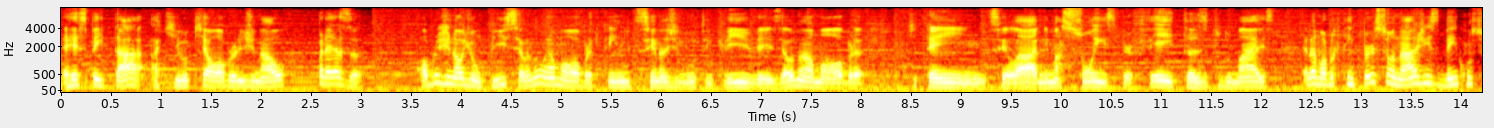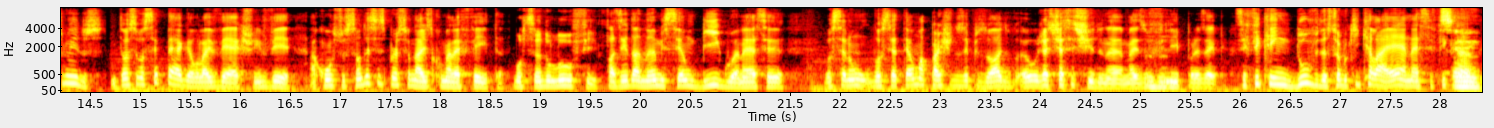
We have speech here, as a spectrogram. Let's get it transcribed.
é respeitar aquilo que a obra original preza. A obra original de One Piece, ela não é uma obra que tem cenas de luta incríveis, ela não é uma obra que tem, sei lá, animações perfeitas e tudo mais. Ela é uma obra que tem personagens bem construídos. Então, se você pega o live action e vê a construção desses personagens como ela é feita, mostrando o Luffy, fazendo a Nami ser ambígua, né? Você, você não. Você até uma parte dos episódios. Eu já tinha assistido, né? Mas o Felipe, por exemplo. Você fica em dúvida sobre o que, que ela é, né? Você fica. Sim.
